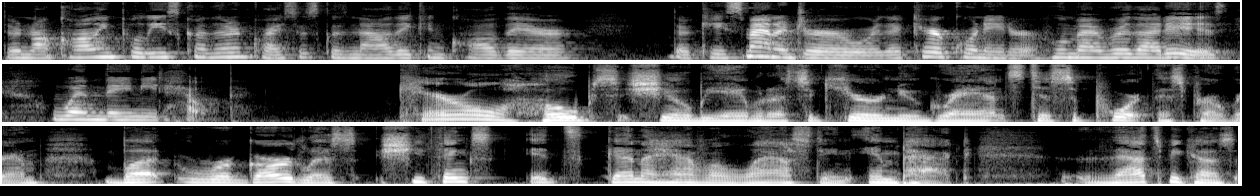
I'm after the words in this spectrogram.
They're not calling police because they're in crisis because now they can call their their case manager or their care coordinator, whomever that is, when they need help. Carol hopes she'll be able to secure new grants to support this program, but regardless, she thinks it's going to have a lasting impact. That's because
